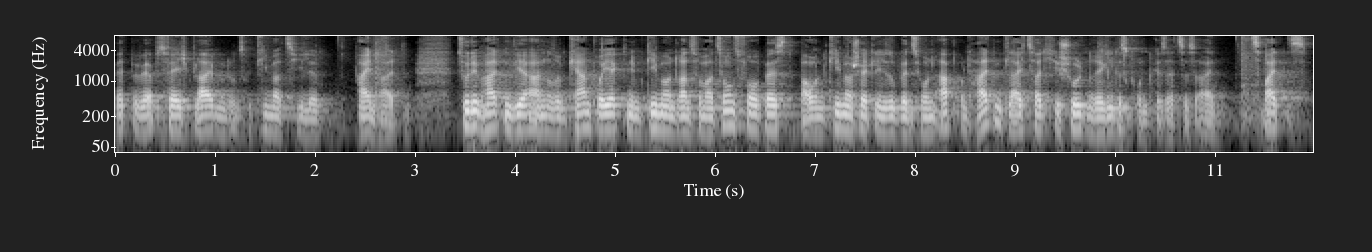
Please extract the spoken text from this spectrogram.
wettbewerbsfähig bleiben und unsere Klimaziele einhalten. Zudem halten wir an unseren Kernprojekten im Klima- und Transformationsfonds fest, bauen klimaschädliche Subventionen ab und halten gleichzeitig die Schuldenregel des Grundgesetzes ein. Zweitens.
